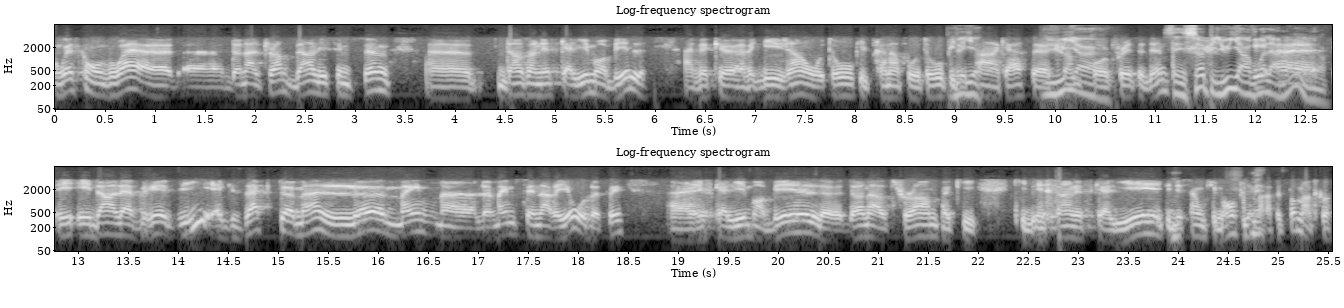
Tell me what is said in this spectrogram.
Où est-ce qu'on voit euh, euh, Donald Trump dans les Simpsons euh, dans un escalier mobile? Avec euh, avec des gens autour qui le prennent en photo puis des pancartes euh, lui, Trump a- for President. C'est ça, puis lui, il envoie Et, la euh, main. là. et, et dans la vraie vie, exactement le même euh, le même scénario, tu sais. Euh, escalier mobile, euh, Donald Trump euh, qui qui descend l'escalier, qui descend ou qui monte, je Mais- me rappelle pas, mais en tout cas.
